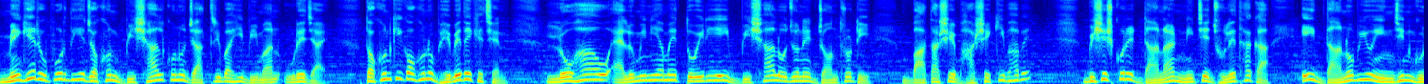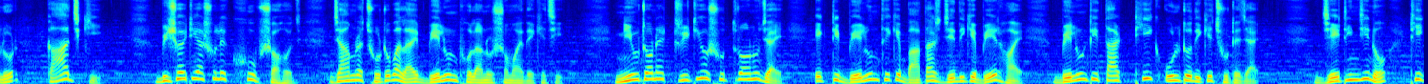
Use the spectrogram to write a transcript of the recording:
মেঘের উপর দিয়ে যখন বিশাল কোনো যাত্রীবাহী বিমান উড়ে যায়, তখন কি কখনো ভেবে দেখেছেন? লোহা ও অ্যালুমিনিয়ামে তৈরি এই বিশাল ওজনের যন্ত্রটি বাতাসে ভাসে কীভাবে? বিশেষ করে ডানার নিচে ঝুলে থাকা এই দানবীয় ইঞ্জিনগুলোর কাজ কি? বিষয়টি আসলে খুব সহজ, যা আমরা ছোটবেলায় বেলুন ফোলানোর সময় দেখেছি। নিউটনের তৃতীয় সূত্র অনুযায়ী, একটি বেলুন থেকে বাতাস যেদিকে বের হয়, বেলুনটি তার ঠিক উল্টো দিকে ছুটে যায়। জেট ইঞ্জিনও ঠিক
